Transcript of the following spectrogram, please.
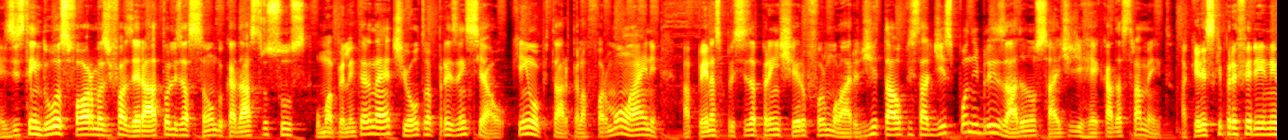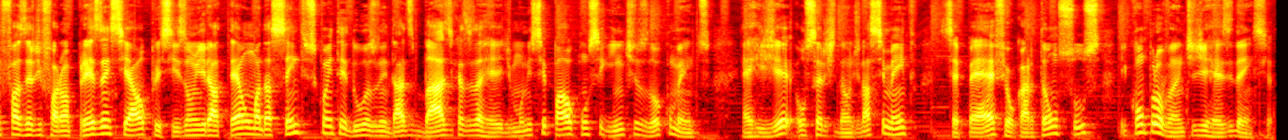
Existem duas formas de fazer a atualização do cadastro SUS, uma pela internet e outra presencial. Quem optar pela forma online apenas precisa preencher o formulário digital que está disponibilizado no site de recadastramento. Aqueles que preferirem fazer de forma presencial precisam ir até uma das 152 unidades básicas da rede municipal com os seguintes documentos: RG ou certidão de nascimento, CPF ou cartão SUS e comprovante de residência.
